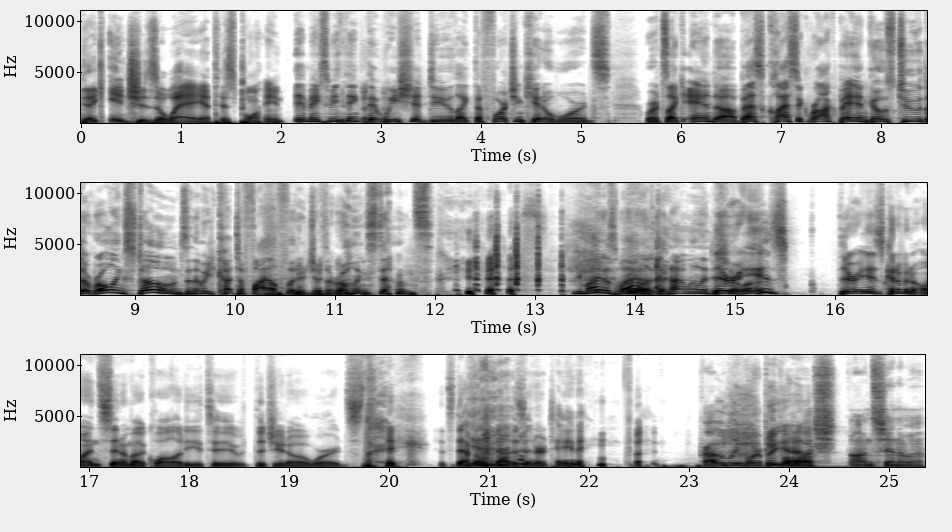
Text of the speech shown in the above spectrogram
like inches away at this point. It makes me think that we should do like the Fortune Kit Awards, where it's like, and uh, best classic rock band goes to the Rolling Stones, and then we cut to file footage of the Rolling Stones. You might as well Yeah. if they're not willing to There show up. is there is kind of an on cinema quality to the Juno Awards. Like it's definitely Yeah. not as entertaining, but Probably more people yeah. watch on cinema.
